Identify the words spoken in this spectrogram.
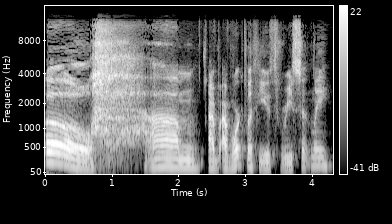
Oh, um, I've I've worked with youth recently,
